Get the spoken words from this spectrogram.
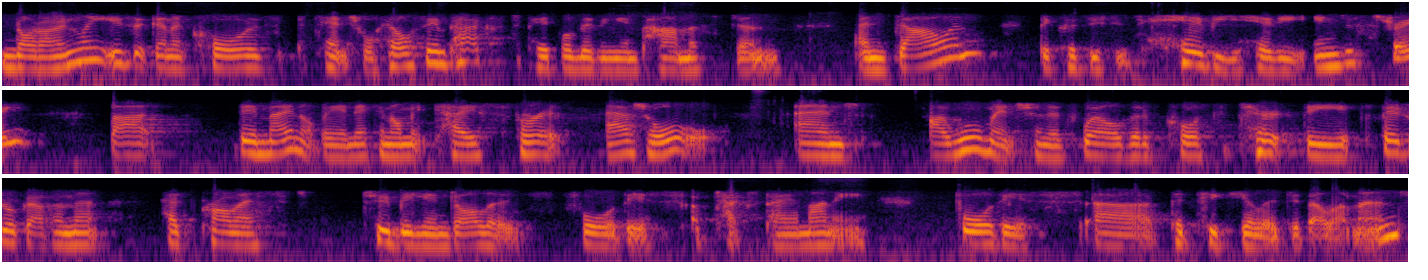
Not only is it going to cause potential health impacts to people living in Palmerston and Darwin, because this is heavy, heavy industry, but there may not be an economic case for it at all. And I will mention as well that, of course, the, ter- the federal government has promised $2 billion for this, of taxpayer money, for this uh, particular development.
